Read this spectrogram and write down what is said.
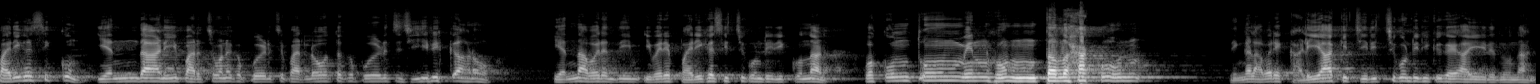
പരിഹസിക്കും. എന്താണ് ഈ പരച്ചവനൊക്കെ പേടിച്ച് പരലോകത്തൊക്കെ പേടിച്ച് ജീവിക്കുകയാണോ എന്നവരെന്ത് ചെയ്യും? ഇവരെ പരിഹസിച്ചു കൊണ്ടിരിക്കുന്നതാണ്. മിൻഹും. നിങ്ങൾ അവരെ കളിയാക്കി ചിരിച്ചു കൊണ്ടിരിക്കുകയായിരുന്നു എന്നാണ്.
